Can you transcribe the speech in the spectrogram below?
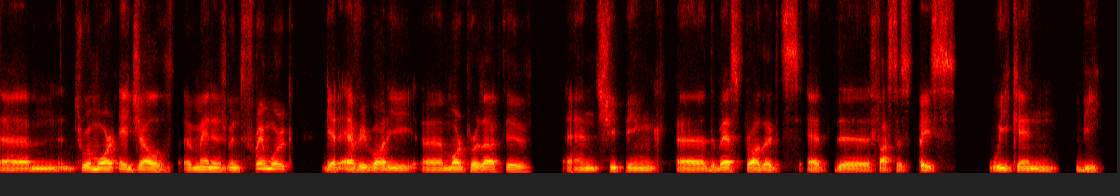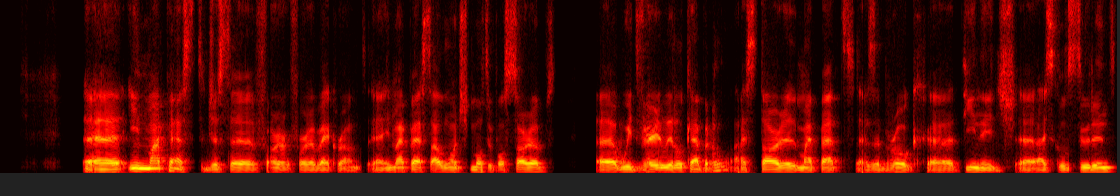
um, through a more agile uh, management framework, get everybody uh, more productive and shipping the best products at the fastest pace we can be. In my past, just for a background, in my past, I launched multiple startups with very little capital. I started my path as a broke teenage high school student,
